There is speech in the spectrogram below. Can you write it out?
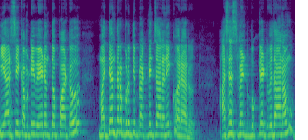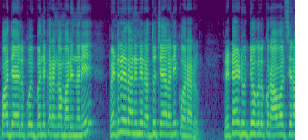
పీఆర్సీ కమిటీ వేయడంతో పాటు మధ్యంతర వృత్తి ప్రకటించాలని కోరారు. అసెస్మెంట్ బుక్లెట్ విధానం ఉపాధ్యాయులకు ఇబ్బందికరంగా మారిందని వెంటనే దానిని రద్దు చేయాలని కోరారు. రిటైర్డ్ ఉద్యోగులకు రావాల్సిన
